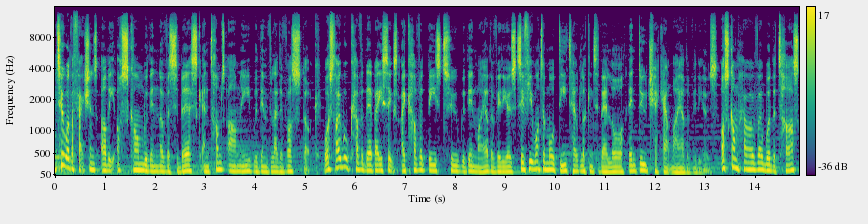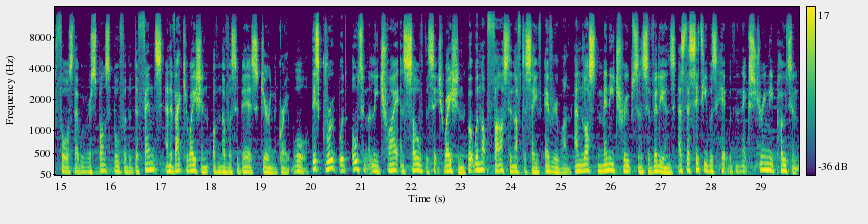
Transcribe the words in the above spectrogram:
The two other factions are the Oskom within Novosibirsk and Tom's army within Vladivostok. Whilst I will cover their basics, I covered these two within my other videos, so if you want a more detailed look into their lore, then do check out my other videos. Oskom, however, were the task force that were responsible for the defense and evacuation of Novosibirsk during the Great War. This group would ultimately try and solve the situation, but were not fast enough to save everyone, and lost many troops and civilians as the city was hit with an extremely potent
